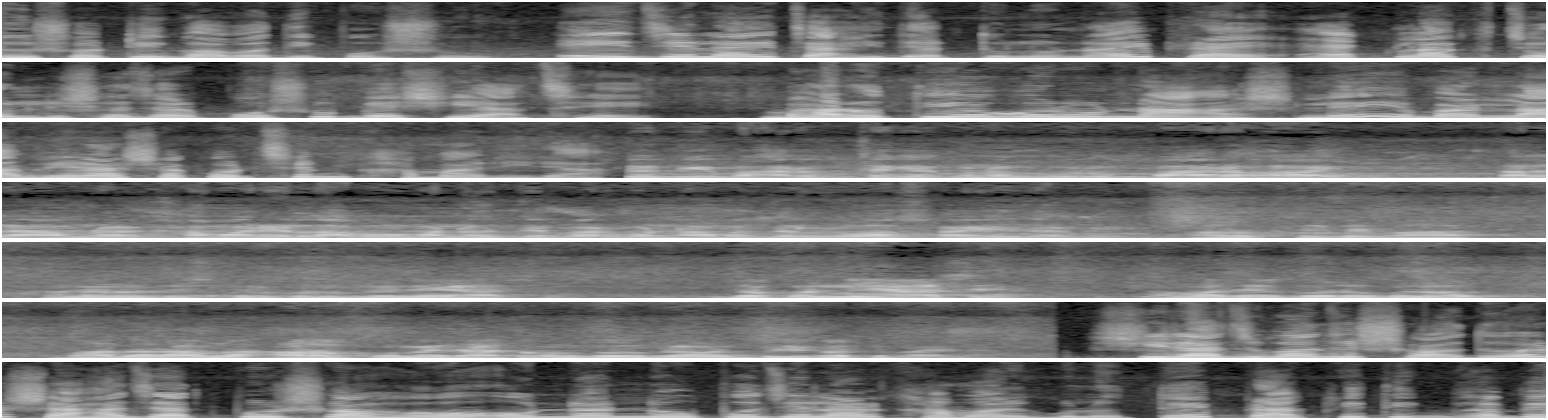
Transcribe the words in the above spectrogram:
দুশোটি গবাদি পশু। এই জেলায় চাহিদার তুলনায় প্রায় এক লাখ চল্লিশ হাজার পশু বেশি আছে। ভারতীয় গরু না আসলে এবার লাভের আশা করছেন খামারিরা। যদি ভারত থেকে কোনো গরু পার হয় তাহলে আমরা খামারে লাভবান হতে পারব না আমাদের লস হয়ে যাবে। ভারত থেকে বা অন্যান্য দেশ থেকে গরুগুলো নিয়ে আসে। যখন নিয়ে আসে আমাদের গরুগুলো বাজারে আমরা আরও কমে যায় তখন গরুগুলো আমরা বিক্রি করতে পারি না। সিরাজগঞ্জ সদর শাহজাদপুর সহ অন্যান্য উপজেলার খামারগুলোতে প্রাকৃতিকভাবে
